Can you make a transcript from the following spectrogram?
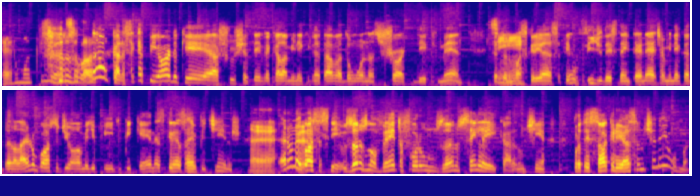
Era uma criança lá. Não, cara, isso aqui é pior do que a Xuxa teve aquela mina que cantava Don't Wanna Short Dick Man, cantando Sim. pras crianças. Tem um vídeo desse na internet, a menina cantando lá, eu não gosto de homem de pinto pequeno, as crianças repetindo. É. Era um negócio assim, os anos 90 foram uns anos sem lei, cara. Não tinha proteção à criança, não tinha nenhuma.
